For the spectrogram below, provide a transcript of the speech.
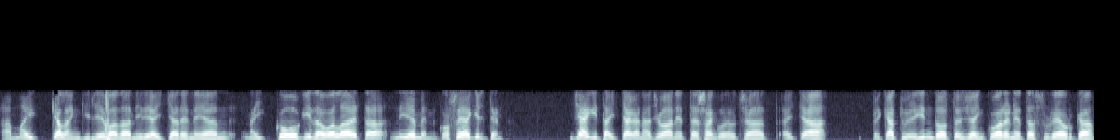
amaika langile bada nire aitarenean nahiko ogi dauala eta ni hemen, gozeak ilten. Jagita aitagana joan eta esango deutzat, aita, pekatu egin dut jainkoaren eta zure aurka,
